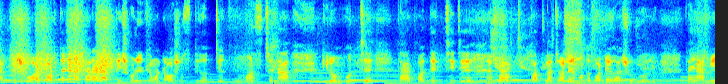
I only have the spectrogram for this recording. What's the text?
রাত্রে শোয়ার পর থেকে না সারা রাত্রি শরীর কেমনটা অস্বস্তি হচ্ছে, ঘুম আসছে না, কীরম হচ্ছে। তারপর দেখছি যে পাতলা জলের মতো পটে হওয়া শুরু হলো। তাই আমি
